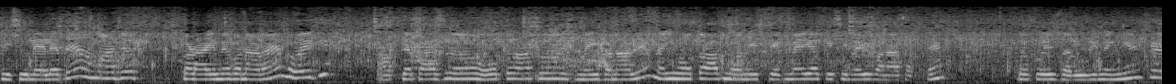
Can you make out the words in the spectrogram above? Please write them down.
टिश्यू ले लेते हैं। हम आज कढ़ाई में बना रहे हैं लोहे की। आपके पास हो तो आप इसमें ही बना लें। नहीं हो तो आप नॉन स्टिक में या किसी में भी बना सकते हैं। तो कोई ज़रूरी नहीं है कि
